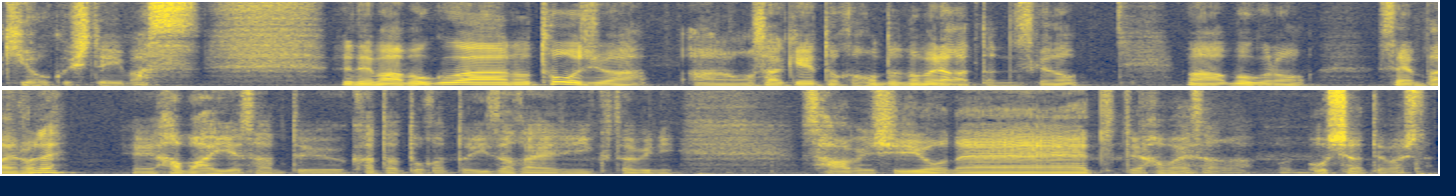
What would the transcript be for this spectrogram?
記憶しています。でまあ僕はあの当時はあのお酒とか本当に飲めなかったんですけど、まあ、僕の先輩のね濱家さんという方とかと居酒屋に行くたびに「寂しいよね」っつって濱家さんがおっしゃってました。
